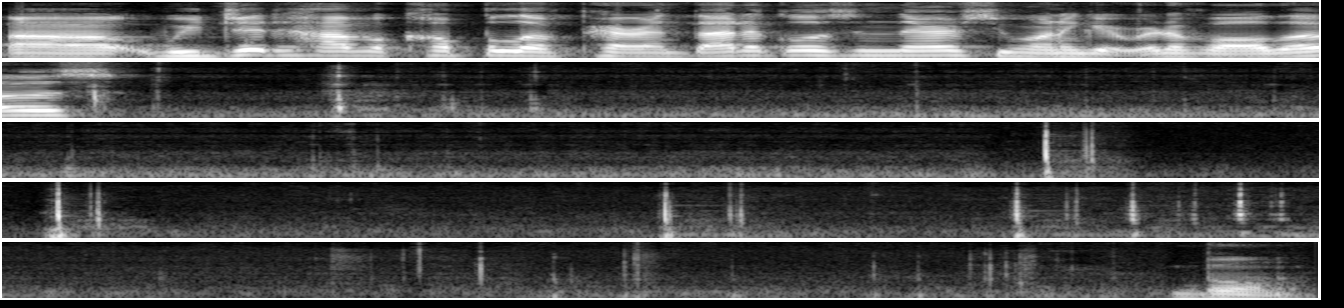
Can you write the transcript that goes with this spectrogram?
Uh, we did have a couple of parentheticals in there, so you want to get rid of all those. Boom.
